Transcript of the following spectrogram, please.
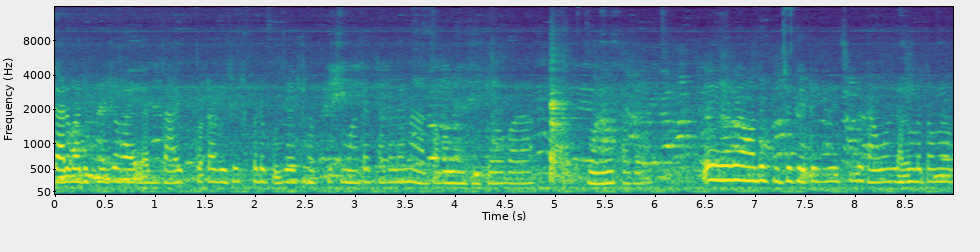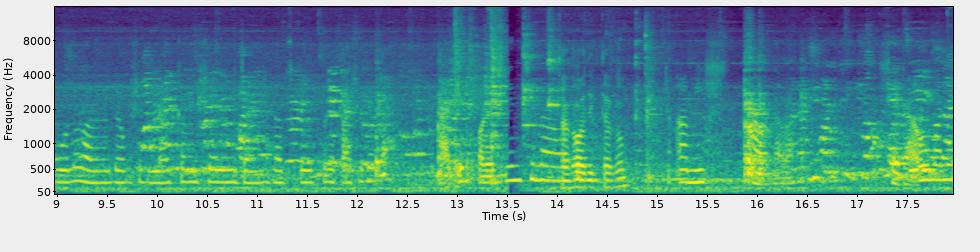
যার বাড়ি পুজো হয় আর দায়িত্বটা বিশেষ করে পুজোর সব কিছু মাথায় থাকলে না তখন ভিডিও করা মনেও থাকে না। তো এইভাবে আমাদের পুজো কেটে গিয়েছিল কেমন লাগল তোমরা বলো? ভালো লাগলে অবশ্যই লাইক কমেন্ট শেয়ার এবং চ্যানেলটা সাবস্ক্রাইব করে পাশে থেকে। আর এর পরের দিন ছিল আমিষ খাওয়া দাওয়া। সেটাও মানে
